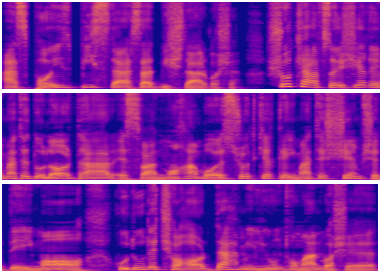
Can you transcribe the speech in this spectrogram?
از پاییز 20 درصد بیشتر باشه. شوک افزایشی قیمت دلار در اسفند ماه هم باعث شد که قیمت شمش دیما حدود 14 میلیون تومن باشه.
